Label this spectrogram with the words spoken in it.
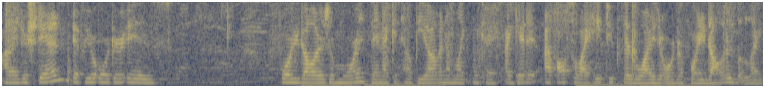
I understand if your order is $40 or more, then I can help you out. And I'm like, okay, I get it. I, also, I hate you because why is your order $40? But like,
